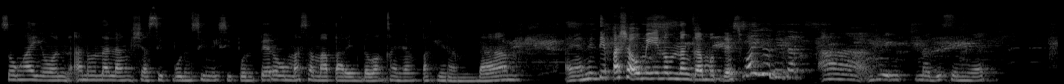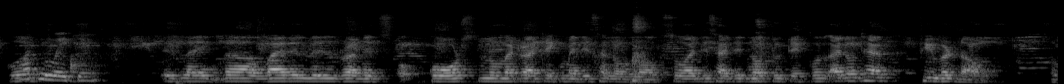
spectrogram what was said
So ngayon, ano na lang siya, sipon, sinisipon. Pero masama pa rin daw ang kanyang pakiramdam. Ayan, hindi pa siya umiinom ng gamot guys. Why you didn't ah, drink medicine yet? What you waiting? It's like the viral will run its course no matter I take medicine or not. So I decided not to take because I don't have fever now. So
